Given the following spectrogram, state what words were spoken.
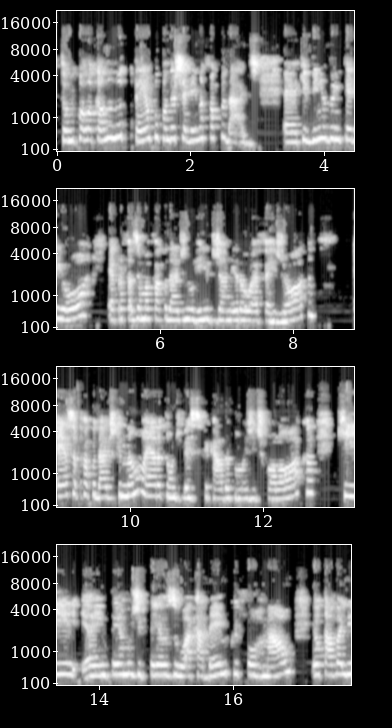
estou me colocando no tempo quando eu cheguei na faculdade, é, que vinha do interior é, para fazer uma faculdade no Rio de Janeiro, UFRJ, essa faculdade que não era tão diversificada como a gente coloca, que é, em termos de peso acadêmico e formal, eu estava ali,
